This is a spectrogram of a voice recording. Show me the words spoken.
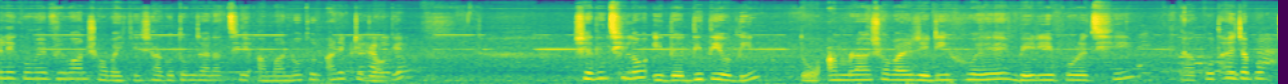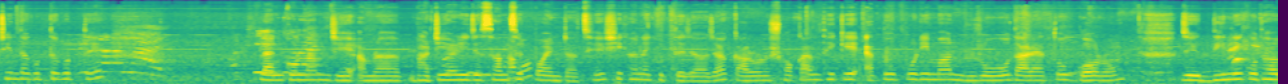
আলাইকুম এভরিওয়ান, সবাইকে স্বাগতম জানাচ্ছি আমার নতুন আরেকটি ব্লগে। সেদিন ছিল ঈদের দ্বিতীয় দিন, তো আমরা সবাই রেডি হয়ে বেরিয়ে পড়েছি। কোথায় যাব চিন্তা করতে করতে? প্ল্যান করলাম যে আমরা ভাটিয়ারি যে সানসেট পয়েন্ট আছে সেখানে ঘুরতে যাওয়া যাক। কারণ সকাল থেকে এত পরিমাণ রোদ আর এত গরম যে দিনে কোথাও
